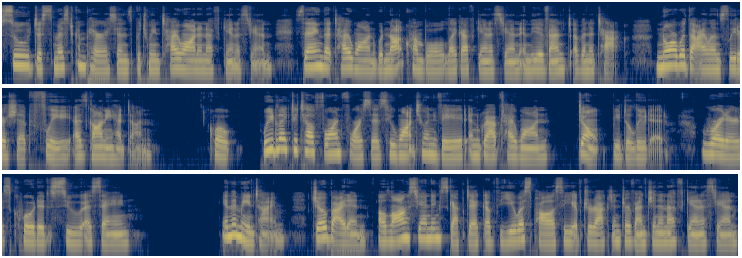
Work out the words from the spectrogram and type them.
Su dismissed comparisons between Taiwan and Afghanistan, saying that Taiwan would not crumble like Afghanistan in the event of an attack, nor would the island's leadership flee as Ghani had done. Quote, We'd like to tell foreign forces who want to invade and grab Taiwan, don't be deluded. Reuters quoted Su as saying, in the meantime, Joe Biden, a long-standing skeptic of the U.S. policy of direct intervention in Afghanistan,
